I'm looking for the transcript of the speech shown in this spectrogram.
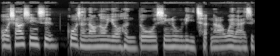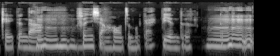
我相信是过程当中有很多心路历程啊，未来是可以跟大家分享哈，怎么改变的。嗯，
